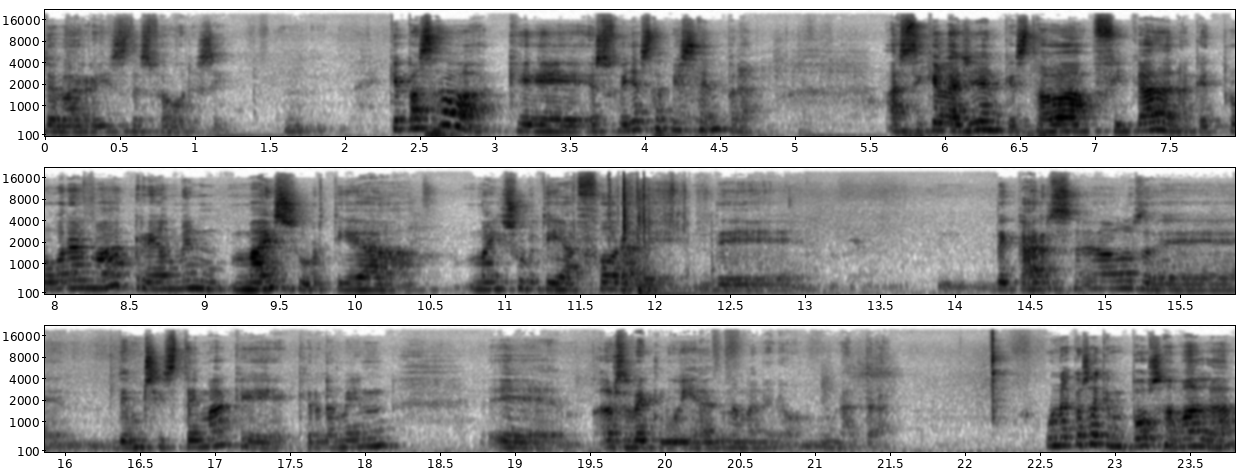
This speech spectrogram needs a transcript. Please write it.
de, barris desfavorecits. Què passava? Que es feia servir sempre. Així que la gent que estava ficada en aquest programa realment mai sortia, mai sortia fora de, de, de càrcels, d'un sistema que, que realment eh, els recluïa d'una manera o una altra. Una cosa que em posa mala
